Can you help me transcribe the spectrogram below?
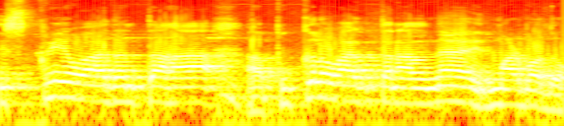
ನಿಷ್ಕ್ರಿಯವಾದಂತಹ ಪುಕ್ಕಲವಾಗ್ತಾನ ಅದನ್ನೇ ಇದು ಮಾಡ್ಬೋದು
